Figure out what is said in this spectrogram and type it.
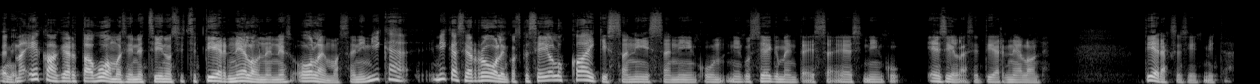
meni. mä ekaa kertaa huomasin, että siinä on sitten se tier nelonen edes olemassa. Niin mikä, mikä se rooli, koska se ei ollut kaikissa niissä niin kuin, niin kuin segmenteissä edes niin kuin esillä se tier nelonen. Tiedätkö siitä mitään?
